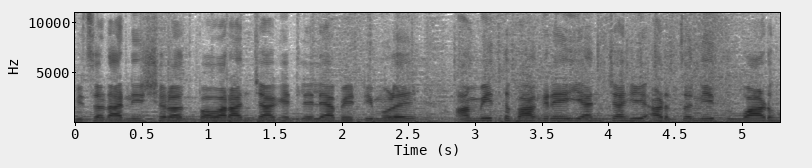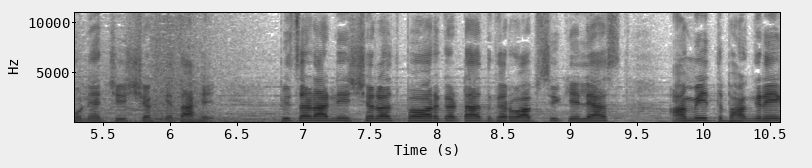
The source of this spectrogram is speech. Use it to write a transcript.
पिचड आणि शरद पवारांच्या घेतलेल्या भेटीमुळे अमित भांगरे यांच्याही अडचणीत वाढ होण्याची शक्यता आहे. पिचड आणि शरद पवार गटात घरवापसी केल्यास अमित भांगरे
